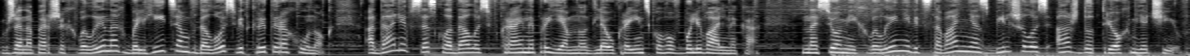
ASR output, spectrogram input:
Вже на перших хвилинах бельгійцям вдалося відкрити рахунок, а далі все складалось вкрай неприємно для українського вболівальника. На сьомій хвилині відставання збільшилось аж до трьох м'ячів.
